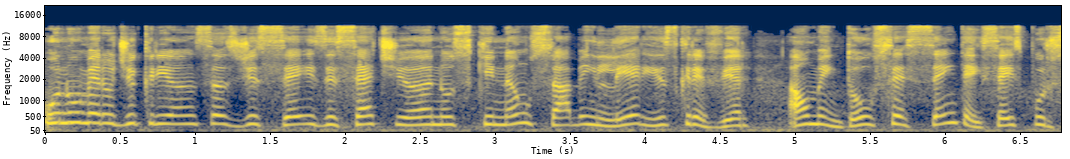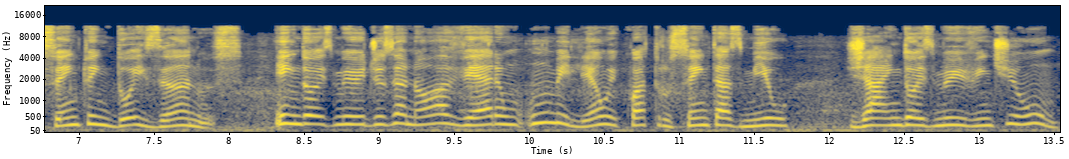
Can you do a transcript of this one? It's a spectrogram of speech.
O número de crianças de 6 e 7 anos que não sabem ler e escrever aumentou 66% em dois anos. Em 2019, eram 1 milhão e 400 mil. Já em 2021,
